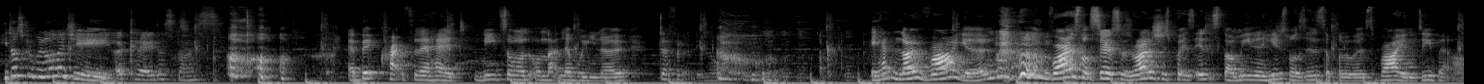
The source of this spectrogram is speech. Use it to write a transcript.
he does criminology. Okay, that's nice. a bit cracked to the head. Need someone on that level, you know. Definitely not. Hello, Ryan. Ryan's not serious because Ryan's just put his Insta, meaning he just wants Insta followers. Ryan, do better.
